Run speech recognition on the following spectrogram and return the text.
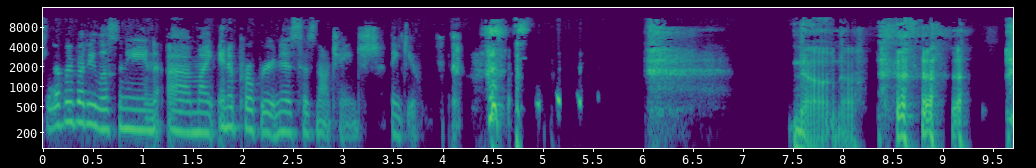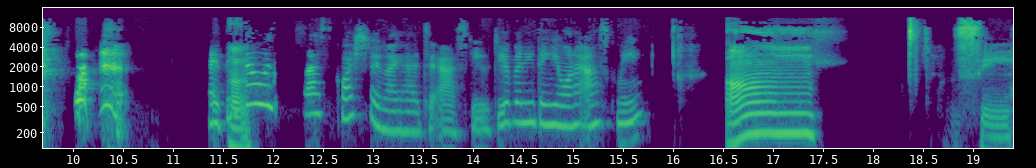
for everybody listening, uh, my inappropriateness has not changed. Thank you. no, no. I think Uh. that was the last question I had to ask you. Do you have anything you want to ask me? um let's see.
